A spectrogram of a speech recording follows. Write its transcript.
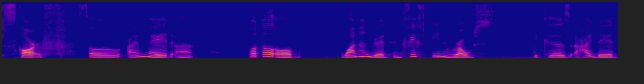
scarf so i made a total of 115 rows because i did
